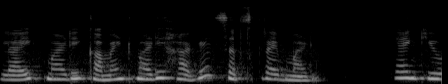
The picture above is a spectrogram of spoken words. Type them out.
ಲೈಕ್ ಮಾಡಿ, ಕಮೆಂಟ್ ಮಾಡಿ ಹಾಗೆ ಸಬ್ಸ್ಕ್ರೈಬ್ ಮಾಡಿ. Thank you.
